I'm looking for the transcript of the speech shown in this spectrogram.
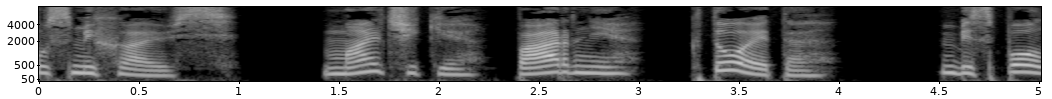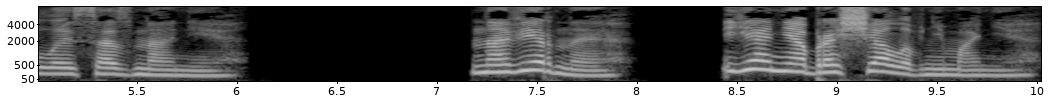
усмехаюсь. Мальчики, парни, кто это? Бесполое сознание. Наверное, я не обращала внимания.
